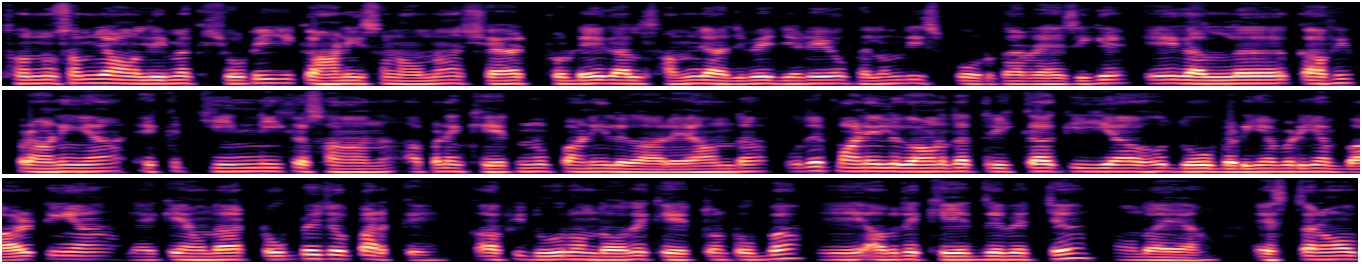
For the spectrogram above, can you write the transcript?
ਤੁਹਾਨੂੰ ਸਮਝਾਉਣ ਲਈ ਮੈਂ ਇੱਕ ਛੋਟੀ ਜਿਹੀ ਕਹਾਣੀ ਸੁਣਾਉਣਾ, ਸ਼ਾਇਦ ਤੁਹਾਡੇ ਗੱਲ ਸਮਝ ਆ ਜਾਵੇ, ਜਿਹੜੇ ਉਹ ਫਿਲਮ ਦੀ ਸਪੋਰਟ ਕਰ ਰਹੇ ਸੀਗੇ। ਇਹ ਗੱਲ ਕਾਫੀ ਪੁਰਾਣੀ ਆ, ਇੱਕ ਚੀਨੀ ਕਿਸਾਨ ਆਪਣੇ ਖੇਤ ਨੂੰ ਪਾਣੀ ਲਗਾ ਰਿਹਾ ਹੁੰਦਾ। ਉਹਦੇ ਪਾਣੀ ਲਗਾਉਣ ਦਾ ਤਰੀਕਾ ਕੀ ਆ? ਉਹ ਦੋ ਬੜੀਆਂ ਬੜੀਆਂ ਬਾਲਟੀਆਂ ਲੈ ਕੇ ਆਉਂਦਾ ਟੋਬੇ 'ਚੋਂ ਭਰ ਕੇ। ਕਾਫੀ ਦੂਰ ਹੁੰਦਾ ਉਹਦੇ ਖੇਤ ਤੋਂ ਟੋਬਾ ਤੇ ਆਪਦੇ ਖੇਤ ਦੇ ਵਿੱਚ ਆਉਂਦਾ ਆ। ਇਸ ਤਰ੍ਹਾਂ ਉਹ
